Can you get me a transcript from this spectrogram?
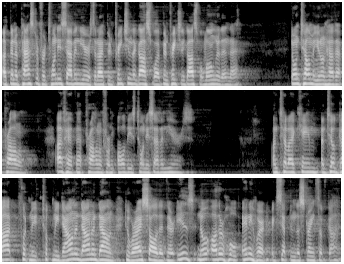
I've been a pastor for 27 years that I've been preaching the gospel. I've been preaching the gospel longer than that. Don't tell me you don't have that problem. I've had that problem for all these 27 years. Until I came, until God put me, took me down and down and down to where I saw that there is no other hope anywhere except in the strength of God.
